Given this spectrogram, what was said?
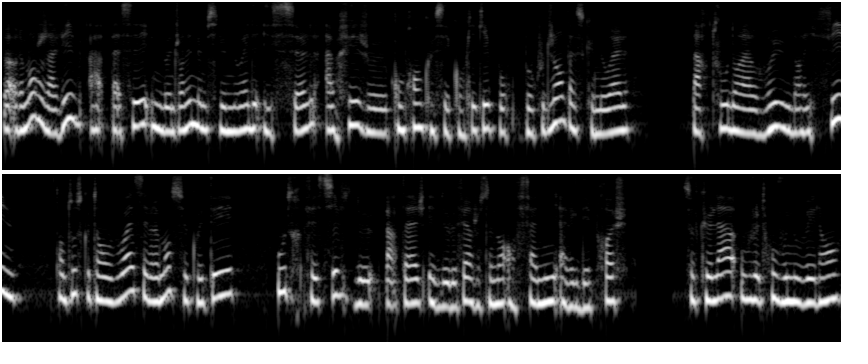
vraiment, j'arrive à passer une bonne journée même si le Noël est seul. Après, je comprends que c'est compliqué pour beaucoup de gens parce que Noël, partout dans la rue, dans les films, dans tout ce que tu en vois, c'est vraiment ce côté outre festif de partage et de le faire justement en famille avec des proches Sauf que là où je trouve au Nouvel An,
